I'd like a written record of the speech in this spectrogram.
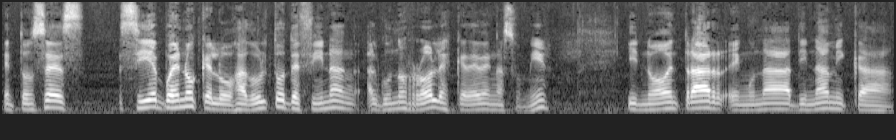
Entonces, sí es bueno que los adultos definan algunos roles que deben asumir y no entrar en una dinámica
